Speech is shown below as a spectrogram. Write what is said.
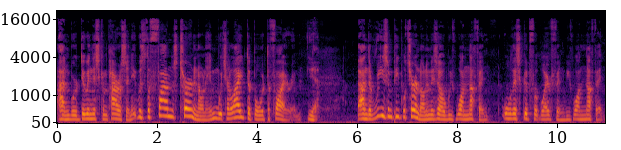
and we're doing this comparison. It was the fans turning on him which allowed the board to fire him. Yeah. And the reason people turned on him is, oh, we've won nothing. All this good football, everything, we've won nothing.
